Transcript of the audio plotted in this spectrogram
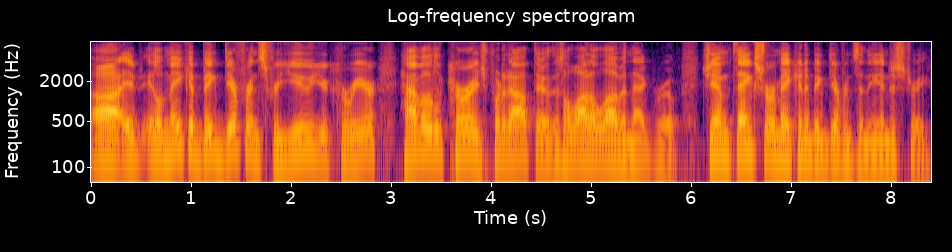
Uh, it, it'll make a big difference for you, your career. Have a little courage, put it out there. There's a lot of love in that group. Jim, thanks for making a big difference in the industry.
